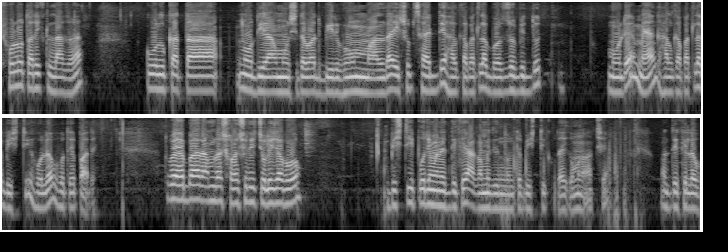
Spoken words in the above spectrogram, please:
ষোলো তারিখ লাগাত কলকাতা, নদিয়া, মুর্শিদাবাদ, বীরভূম, মালদা, এইসব সাইড দিয়ে হালকা পাতলা বজ্র বিদ্যুৎ মোডে ম্যাঘ হালকা পাতলা বৃষ্টি হলেও হতে পারে। তবে এবার আমরা সরাসরি চলে যাব বৃষ্টি পরিমাণের দিকে। আগামী দিনগুলোতে বৃষ্টি কোথায় কেমন আছে দেখে নেব।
